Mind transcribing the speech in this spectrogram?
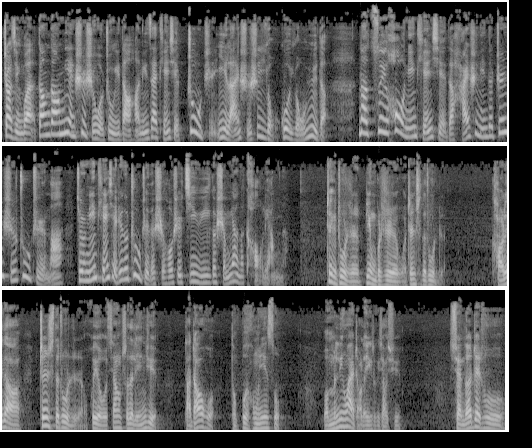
赵警官，刚刚面试时我注意到哈，您在填写住址一栏时是有过犹豫的。那最后您填写的还是您的真实住址吗？就是您填写这个住址的时候是基于一个什么样的考量呢？这个住址并不是我真实的住址，考虑到真实的住址会有相识的邻居打招呼。等不可控因素，我们另外找了一个这个小区。选择这处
